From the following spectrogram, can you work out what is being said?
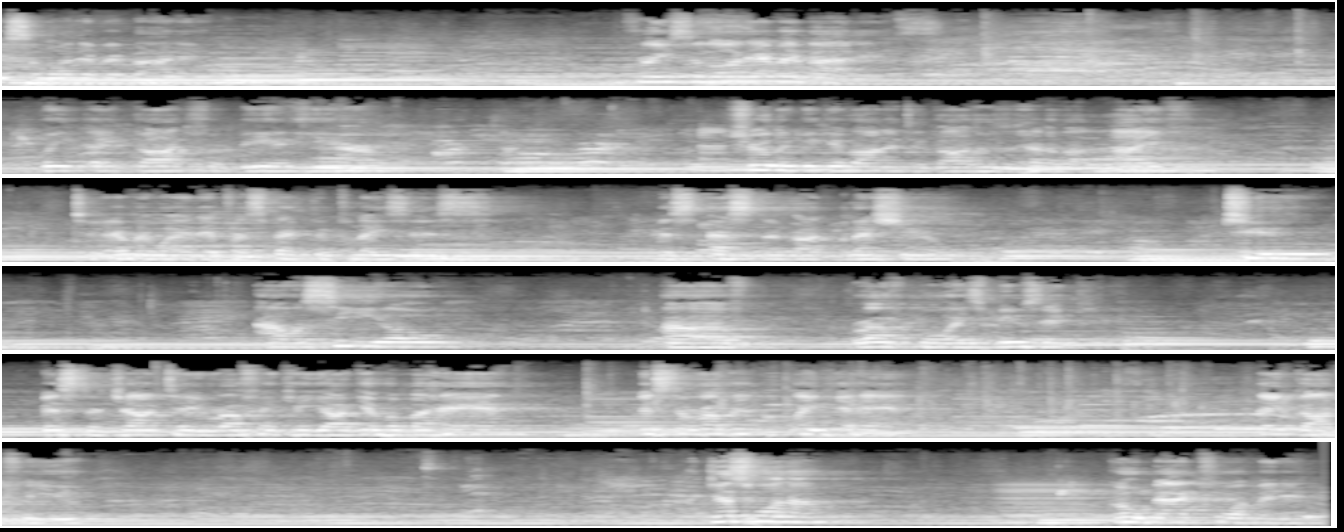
Praise the Lord, everybody. Praise the Lord, everybody. We thank God for being here. Truly, we give honor to God who's the head of our life, to everyone in their prospective places. Miss Esther, God bless you. To our CEO of Rough Boys Music, Mr. Jonte Ruffin. Can y'all give him a hand? Mr. Ruffin, wave your hand. Thank God for you. I just want to go back for a minute.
